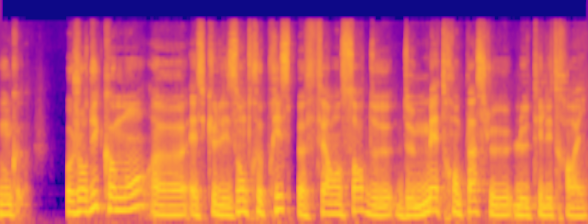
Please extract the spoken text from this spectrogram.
Donc aujourd'hui, comment euh, est-ce que les entreprises peuvent faire en sorte de, de mettre en place le, le télétravail?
